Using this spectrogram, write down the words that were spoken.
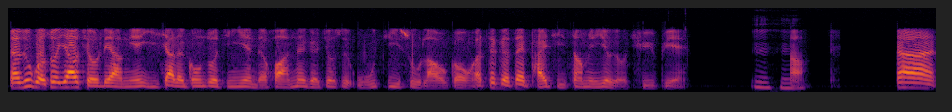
那如果说要求两年以下的工作经验的话，那个就是无技术劳工啊，这个在排期上面又有区别。嗯哼，好那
